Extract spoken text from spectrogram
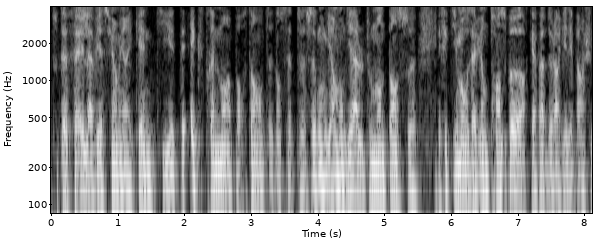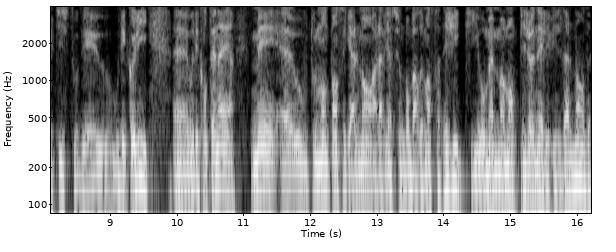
Tout à fait, l'aviation américaine qui était extrêmement importante dans cette Seconde Guerre mondiale. Tout le monde pense euh, effectivement aux avions de transport capables de larguer des parachutistes ou des ou des colis euh, ou des containers, mais euh, où tout le monde pense également à l'aviation de bombardement stratégique qui au même moment pilonnait les villes allemandes.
